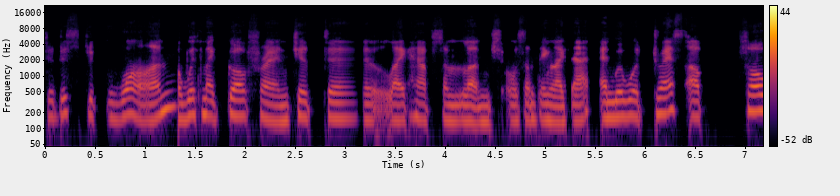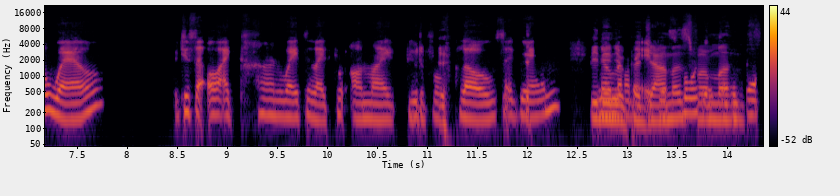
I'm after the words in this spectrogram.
to District One with my girlfriend just to like have some lunch or something like that, and we were dressed up so well. Which is like, oh, I can't wait to like put on my beautiful clothes again. Be no in your pajamas for months.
